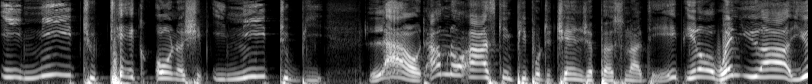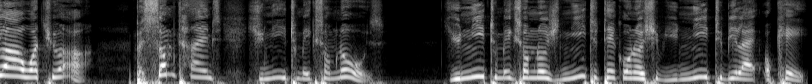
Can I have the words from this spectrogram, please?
He need to take ownership. He need to be loud. I'm not asking people to change their personality. You know, when you are, you are what you are. But sometimes you need to make some noise. You need to make some noise. You need to take ownership. You need to be like, okay,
